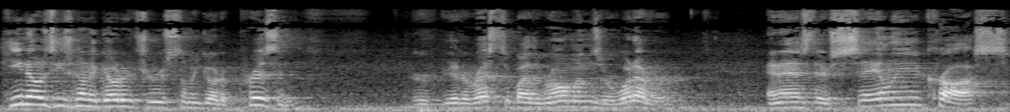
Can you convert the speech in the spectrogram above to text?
He knows he's going to go to Jerusalem and go to prison or get arrested by the Romans or whatever. And as they're sailing across,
